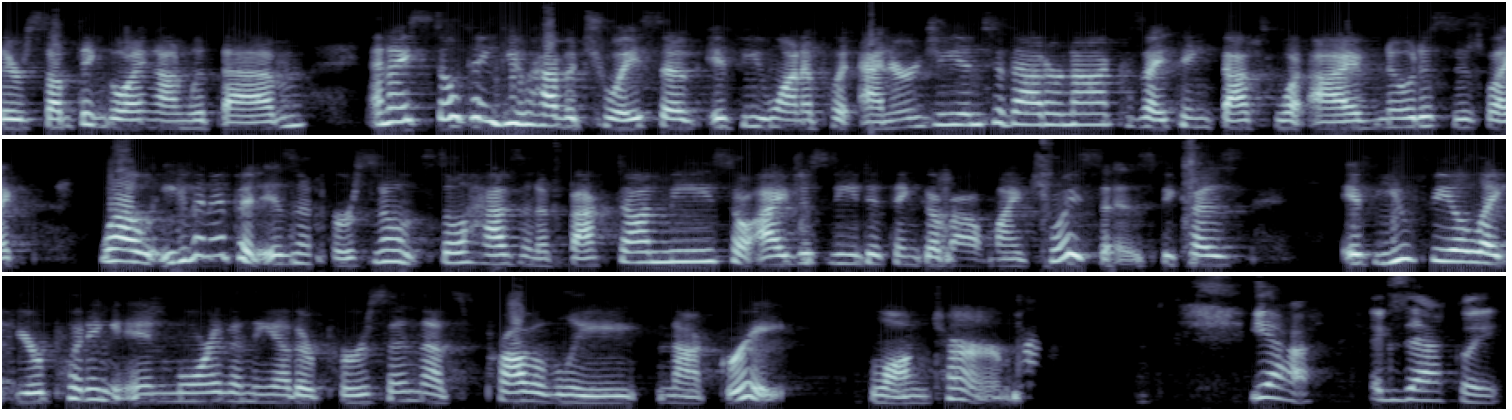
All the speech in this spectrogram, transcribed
there's something going on with them. And I still think you have a choice of if you want to put energy into that or not, because I think that's what I've noticed is like, well, even if it isn't personal, it still has an effect on me. So I just need to think about my choices because if you feel like you're putting in more than the other person, that's probably not great long term. Yeah, exactly.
